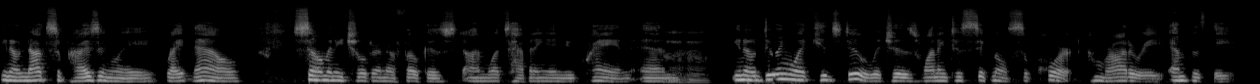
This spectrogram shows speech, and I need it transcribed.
you know not surprisingly right now so many children are focused on what's happening in Ukraine and mm-hmm. you know doing what kids do which is wanting to signal support camaraderie empathy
